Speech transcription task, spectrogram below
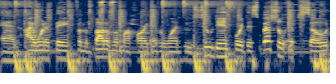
And I want to thank from the bottom of my heart everyone who's tuned in for this special episode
